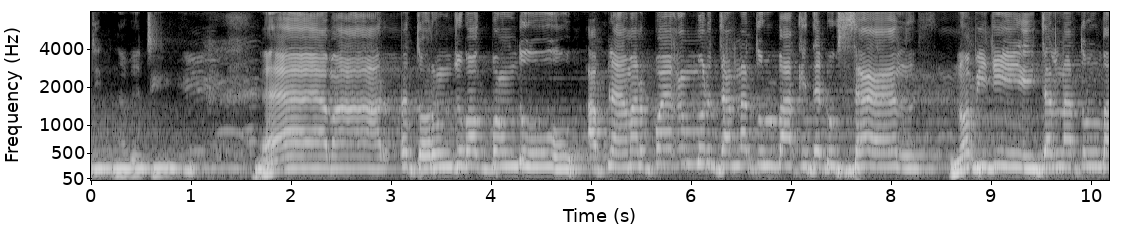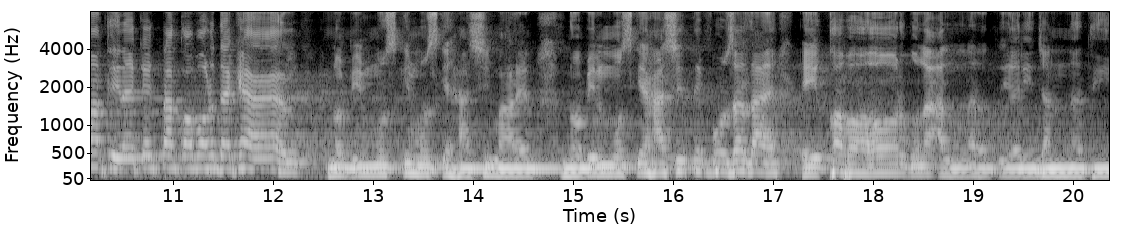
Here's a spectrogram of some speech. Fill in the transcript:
ঠিক না বেঠি হ্যাঁ আমার তরুণ যুবক বন্ধু, আপনি আমার পয়গাম্বর জান্নাতুল বাকিতে ঢুকছেন। নবীজি জান্নাতুল বাকির এক একটা কবর দেখেন। নবী মুসকি মুসকি হাসি মারেন। নবীর মুসকি হাসিতে বোঝা যায়, এই খবরগুলা আল্লাহর তৈরি জান্নাতি।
